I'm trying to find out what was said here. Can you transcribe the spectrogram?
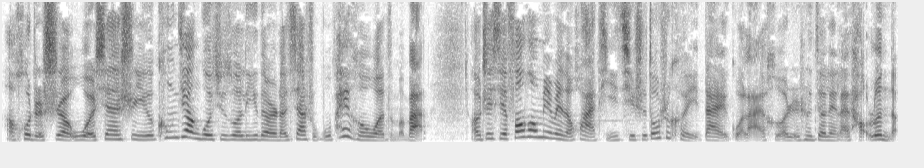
啊，或者是我现在是一个空降过去做 leader 的下属不配合我怎么办？啊，这些方方面面的话题，其实都是可以带过来和人生教练来讨论的。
